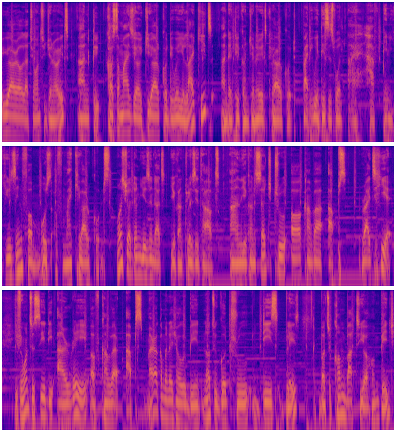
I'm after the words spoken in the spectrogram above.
your URL that you want to generate and customize your QR code the way you like it and then click on generate QR code. By the way, this is what I have been using for most of my QR codes. Once you're done using that, you can close it out and you can search through all Canva apps right here. If you want to see the array of Canva apps, my recommendation would be not to go through this place, but to come back to your homepage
